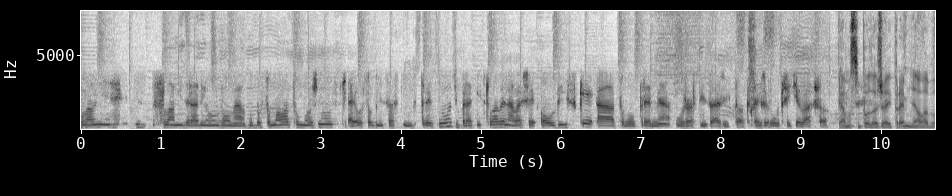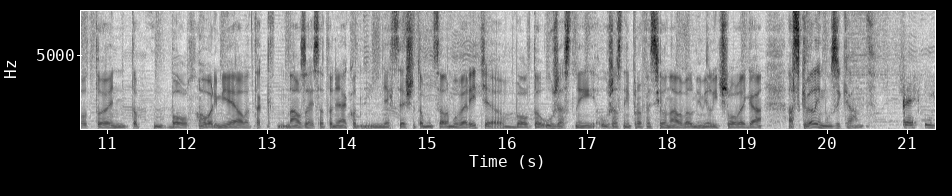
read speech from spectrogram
hlavne s vami z Radiom Vlna, lebo som mala tú možnosť aj osobne sa s ním stretnúť v Bratislave na vašej oldiske a to bol pre mňa úžasný zážitok, takže určite vašo. Ja musím povedať, že aj pre mňa, lebo to, je, to bol, hovorím je, ale tak naozaj sa to nejako nechce ešte tomu celému veriť. Bol to úžasný, úžasný profesionál, veľmi milý človek a, a skvelý muzikant. Presne.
